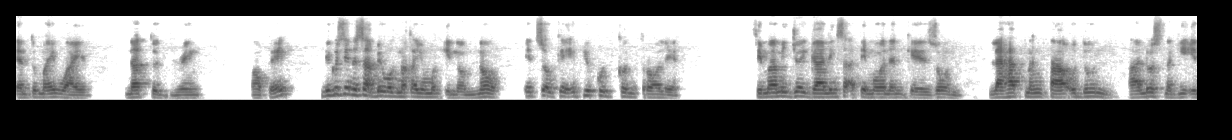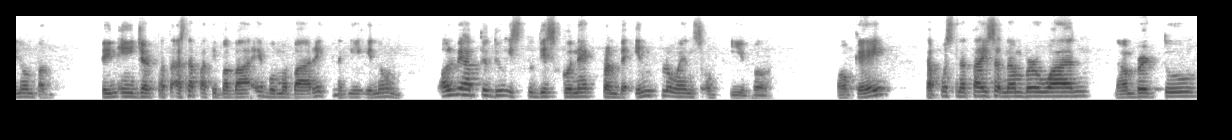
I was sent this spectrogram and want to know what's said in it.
and to my wife not to drink. Okay? Hindi ko sinasabi wag na kayong mag-inom. No. It's okay if you could control it. Si Mami Joy galing sa Atimonan, Quezon. Lahat ng tao dun halos nagiinom. Pag teenager pataas na, pati babae, bumabarik, nagiinom. All we have to do is to disconnect from the influence of evil. Okay? Tapos na tayo sa number one. Number two,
